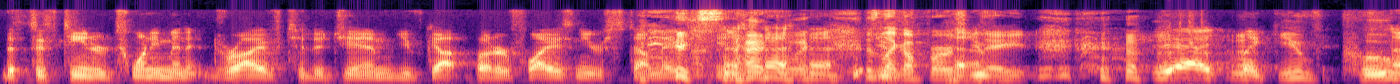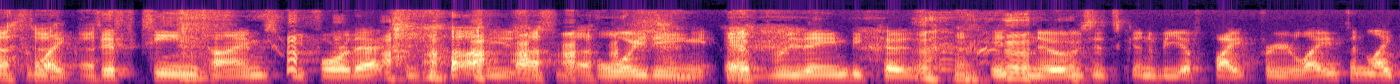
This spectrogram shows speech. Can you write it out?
the 15 or 20 minute drive to the gym, you've got butterflies in your stomach. exactly. it's like a first date. yeah, like you've pooped like 15 times before that because your body is just voiding everything because it knows it's going to be a fight for your life. And like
